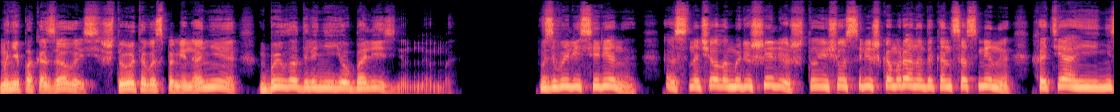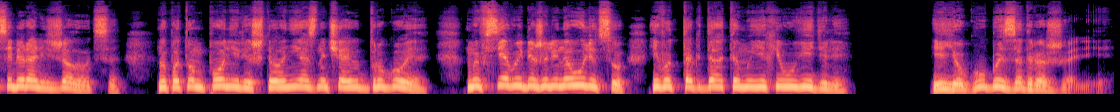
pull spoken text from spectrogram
Мне показалось, что это воспоминание было для нее болезненным. Взвыли сирены. Сначала мы решили, что еще слишком рано до конца смены, хотя и не собирались жаловаться. Но потом поняли, что они означают другое. Мы все выбежали на улицу, и вот тогда-то мы их и увидели. Ее губы задрожали.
